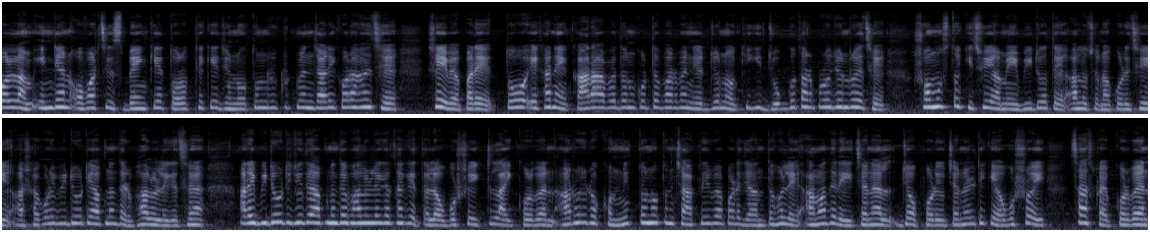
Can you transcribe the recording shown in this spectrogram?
করলাম ইন্ডিয়ান ওভারসিজ ব্যাংকের তরফ থেকে যে নতুন রিক্রুটমেন্ট জারি করা হয়েছে, সেই ব্যাপারে। তো এখানে কারা আবেদন করতে পারবেন, এর জন্য কি কি যোগ্যতার প্রয়োজন রয়েছে সমস্ত কিছুই আমি এই ভিডিওতে আলোচনা করেছি। আশা করি ভিডিওটি আপনাদের ভালো লেগেছে। আর এই ভিডিওটি যদি আপনাদের ভালো লেগে থাকে, তাহলে অবশ্যই একটু লাইক করবেন। আরও এরকম নিত্য নতুন চাকরির ব্যাপারে জানতে হলে আমাদের এই চ্যানেল জব ফর ইউ চ্যানেলটিকে অবশ্যই সাবস্ক্রাইব করবেন।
